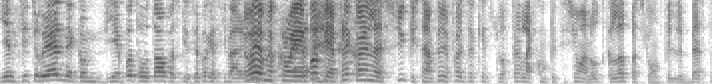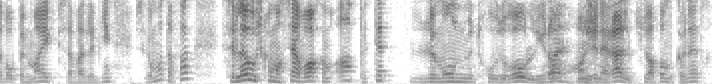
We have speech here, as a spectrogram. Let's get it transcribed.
Il y a un petit ruelle, mais comme, viens pas trop tard parce que tu sais pas qu'est-ce qui va arriver. Ouais, elle me croyait pas. Puis après, quand elle a su que c'était un peu une fois, elle dit, ok, tu dois faire la compétition à l'autre club parce qu'on fait le best of open mic, puis ça va aller bien. Je comme, what the fuck? C'est là où je commençais à voir comme, ah, peut-être le monde me trouve drôle, you know? Ouais. En général, tu dois pas me connaître.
